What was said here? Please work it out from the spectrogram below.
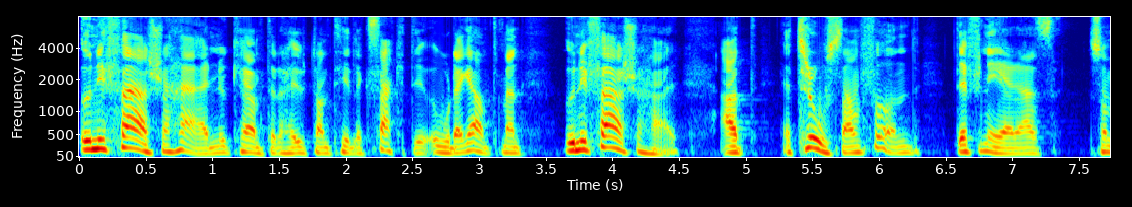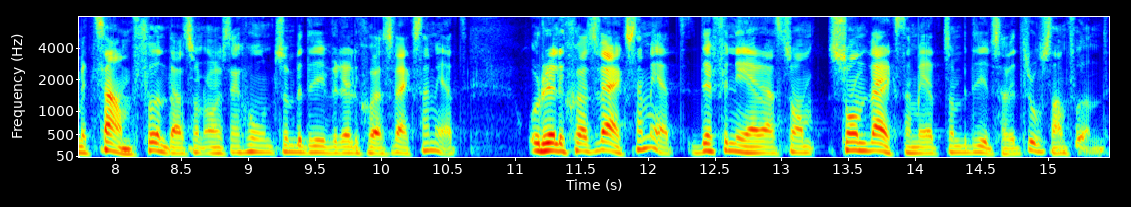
Ungefär så här, nu kan jag inte det här utan till exakt ordagrant, men ungefär så här att ett trossamfund definieras som ett samfund, alltså en organisation som bedriver religiös verksamhet. Och religiös verksamhet definieras som sån verksamhet som bedrivs av ett trossamfund.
